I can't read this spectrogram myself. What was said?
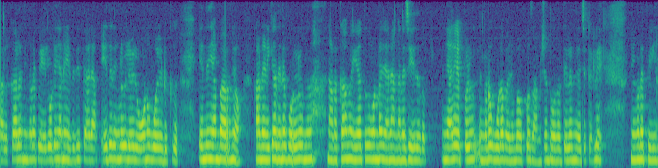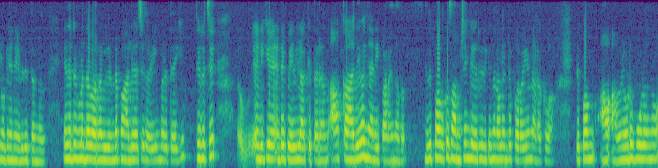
തൽക്കാലം നിങ്ങളുടെ പേരിലോട്ട് ഞാൻ എഴുതി തരാം. ഏത് നിങ്ങൾ വലിയ ലോണ് പോയി എടുക്കുക എന്ന് ഞാൻ പറഞ്ഞോ. കാരണം എനിക്ക് അതിന്റെ പുറകിലൊന്നും നടക്കാൻ വയ്യാത്തത് കൊണ്ടാണ് ഞാൻ അങ്ങനെ ചെയ്തത്. ഞാൻ എപ്പോഴും നിങ്ങളുടെ കൂടെ വരുമ്പോ ഒക്കെ സംശയം തോന്നത്തില്ലെന്ന് വെച്ചിട്ടല്ലേ നിങ്ങളുടെ പേരിലോട്ട് ഞാൻ എഴുതി തന്നത്. എന്നിട്ട് നിങ്ങൾ എന്താ പറഞ്ഞ? വീടിന്റെ പാൽ കാച്ച് കഴിയുമ്പോഴത്തേക്ക് തിരിച്ച് എനിക്ക് എന്റെ പേരിലാക്കി തരാം. ആ കാര്യമാണ് ഞാൻ ഈ പറയുന്നത്. ഇതിപ്പോൾ അവൾക്ക് സംശയം കയറിയിരിക്കുന്നതിനുള്ള എന്റെ പുറകെ നടക്കുക. ഇതിപ്പം അവനോട് പോലും ഒന്നും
